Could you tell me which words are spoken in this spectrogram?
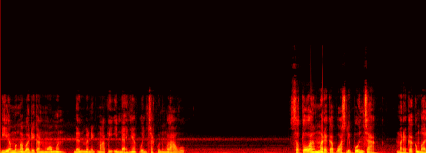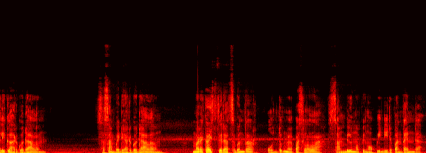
Dia mengabadikan momen dan menikmati indahnya puncak Gunung Lawu. Setelah mereka puas di puncak, mereka kembali ke Hargo Dalam. Sesampai di Hargo Dalam, mereka istirahat sebentar untuk melepas lelah sambil ngopi-ngopi di depan tenda.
